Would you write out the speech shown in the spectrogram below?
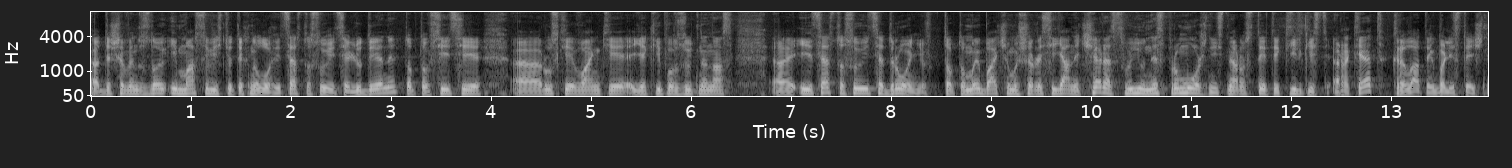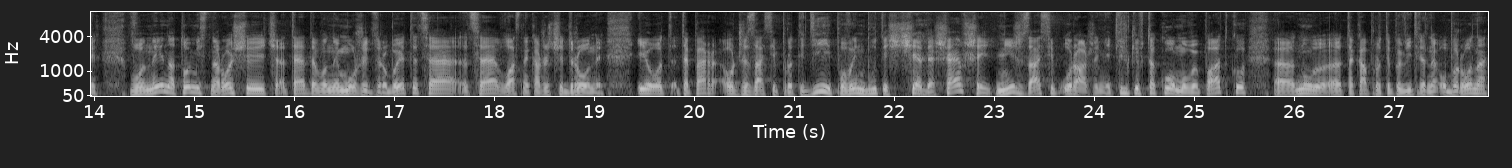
е, дешевизною і масовістю технологій. Це стосується людини, тобто всі ці е, русські ваньки, які повзуть на нас, Е, і це стосується дронів. Тобто, ми бачимо, що росіяни через свою неспроможність наростити кількість ракет крилатих балістичних, вони натомість нарощують те, де вони можуть зробити це. Це, власне кажучи, дрони. І от тепер, отже, засіб протидії повинен бути ще дешевший ніж засіб ураження. Тільки в такому випадку е, ну е, така протиповітряна оборона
